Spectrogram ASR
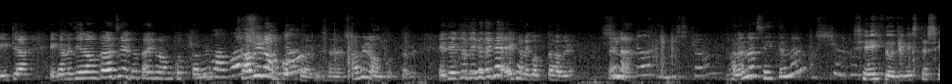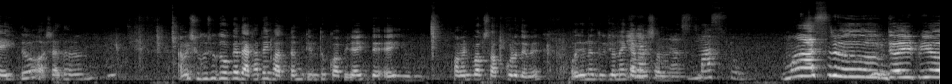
এইটা এখানে যে রংটা আছে এটা তাই রং করতে হবে। সবই রং করতে হবে হ্যাঁ সবই রং করতে হবে। এটা এটা দেখে দেখে এখানে করতে হবে তাই না? ভালো না? সেই তো না? সেই তো জিনিসটা সেই তো অসাধারণ। আমি শুধু শুধু ওকে দেখাতেই পারতাম কিন্তু কপিরাইট এই কমেন্ট বক্স অফ করে দেবে। ওই জন্য দুজনে ক্যামেরার সামনে আসছে। মাশরুম জয় প্রিয়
